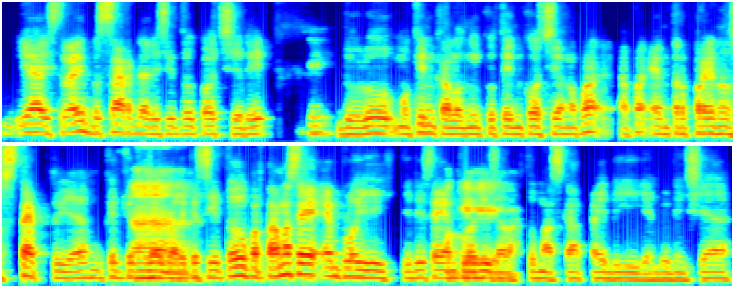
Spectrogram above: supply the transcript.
ya istilahnya besar dari situ coach. Jadi Oke. dulu mungkin kalau ngikutin coach yang apa apa entrepreneur step tuh ya, mungkin kita Ah. balik ke situ. Pertama saya employee, jadi saya employee di salah satu maskapai di Indonesia.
